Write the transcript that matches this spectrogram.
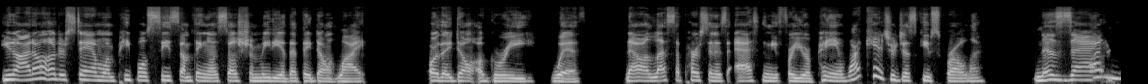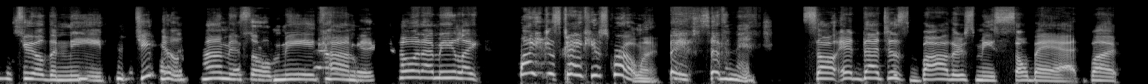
you know, I don't understand when people see something on social media that they don't like or they don't agree with. Now, unless a person is asking you for your opinion, why can't you just keep scrolling? Why Exactly. do you feel the need Keep your comments so me, comment. You know what I mean? Like, why you just can't keep scrolling? So it that just bothers me so bad. But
